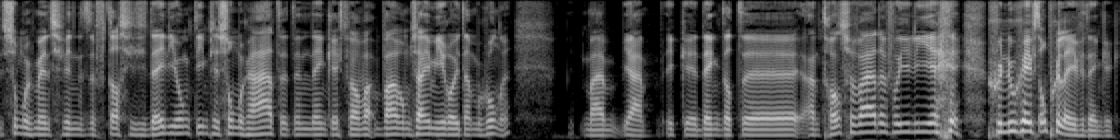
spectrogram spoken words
sommige mensen vinden het een fantastisch idee, die jongteams. En sommigen haten het en denken echt van, waarom zijn we hier ooit aan begonnen? Maar ja, ik denk dat aan transferwaarde voor jullie genoeg heeft opgeleverd, denk ik.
